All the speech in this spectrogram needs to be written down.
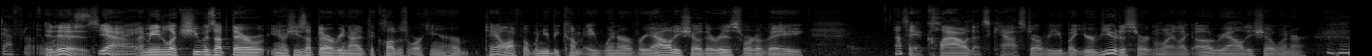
definitely It was. is, yeah. right. I mean, look, she was up there. You know, she's up there every night at the clubs working her tail off. But when you become a winner of reality show, there is sort of a, not say a cloud that's cast over you, but you're viewed a certain way, like oh, reality show winner. Mm-hmm.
